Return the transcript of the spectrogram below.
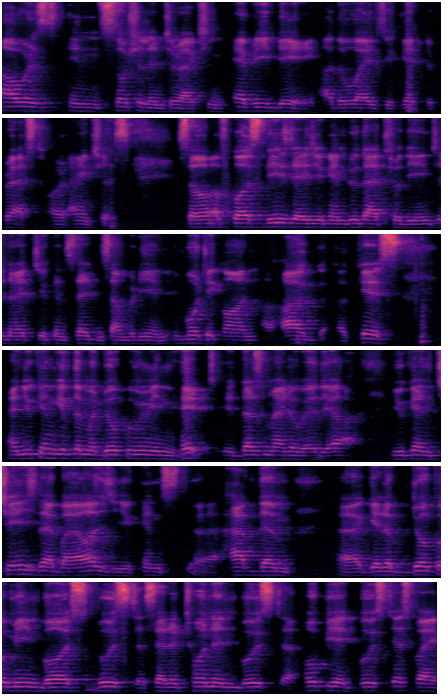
hours in social interaction every day. Otherwise, you get depressed or anxious. So, of course, these days you can do that through the internet. You can send somebody an emoticon, a hug, a kiss, and you can give them a dopamine hit. It doesn't matter where they are. You can change their biology. You can uh, have them uh, get a dopamine boost, boost, a serotonin boost, a opiate boost just by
